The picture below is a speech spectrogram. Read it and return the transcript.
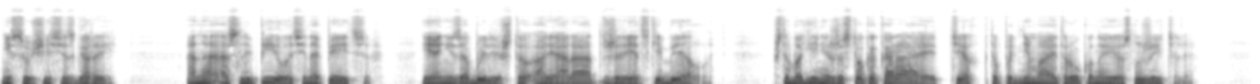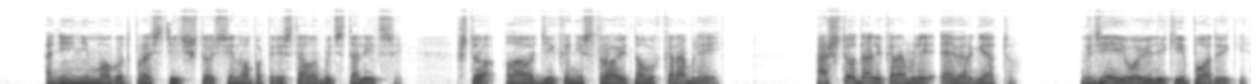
несущийся с горы. Она ослепила синопейцев, и они забыли, что Ариарат — жрец Кибеллы, что богиня жестоко карает тех, кто поднимает руку на ее служителя. Они не могут простить, что Синопа перестала быть столицей, что Лаодика не строит новых кораблей. А что дали корабли Эвергету? Где его великие подвиги?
